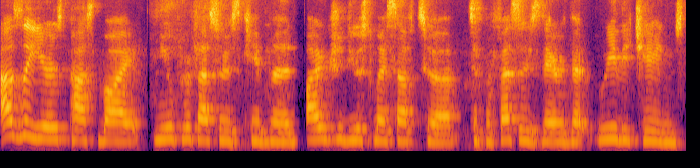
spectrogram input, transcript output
as the years passed by, new professors came in. I introduced myself to, to professors there that really changed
